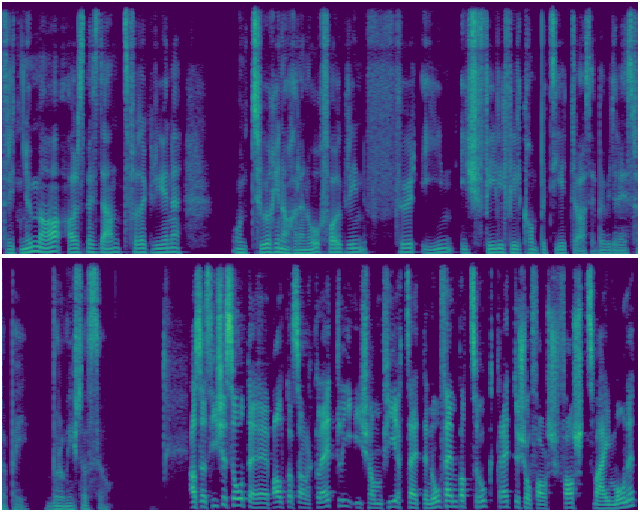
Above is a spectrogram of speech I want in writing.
tritt nicht mehr an als Präsident der Grünen. Und die Suche nach einer Nachfolgerin für ihn ist viel, viel komplizierter als eben bei der SVP. Warum ist das so? Also es ist so, der Balthasar Glättli ist am 14. November zurückgetreten, schon fast, fast zwei Monate.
